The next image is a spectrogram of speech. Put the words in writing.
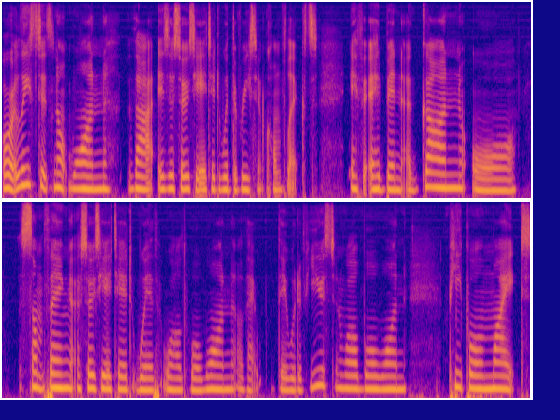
Or at least it's not one that is associated with the recent conflicts. If it had been a gun or something associated with World War One or that they would have used in World War One, people might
